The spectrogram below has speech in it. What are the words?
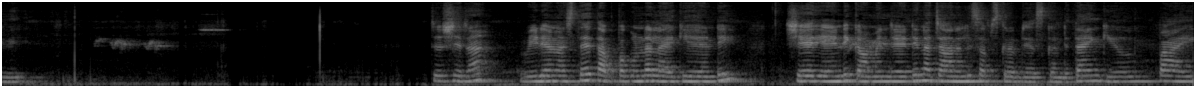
ఇవి. చూసారా వీడియో నచ్చితే తప్పకుండా లైక్ చేయండి షేర్ చేయండి కామెంట్ చేయండి. నా ఛానల్ని సబ్స్క్రైబ్ చేసుకోండి. Thank you bye.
